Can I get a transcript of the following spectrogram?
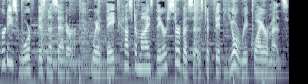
Purdy's Wharf Business Center, where they customize their services to fit your requirements.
